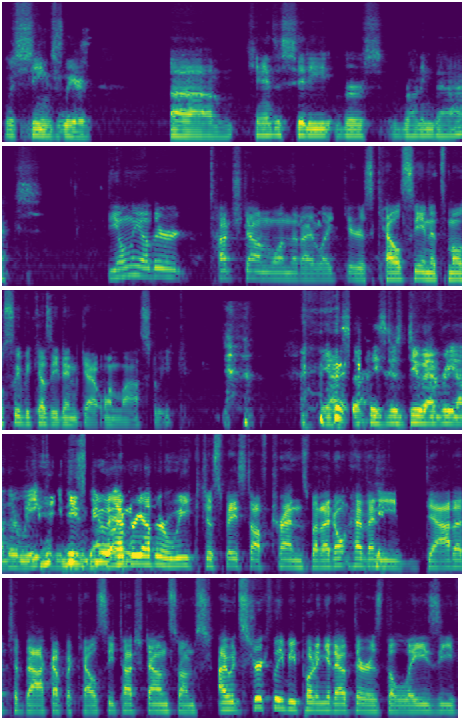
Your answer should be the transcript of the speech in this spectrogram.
which seems weird. Um, Kansas City versus running backs. The only other touchdown one that I like here is Kelce, and it's mostly because he didn't get one last week. yeah, so he's just due every other week. He he's due every other week just based off trends, but I don't have any data to back up a Kelce touchdown. So I'm I would strictly be putting it out there as the lazy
